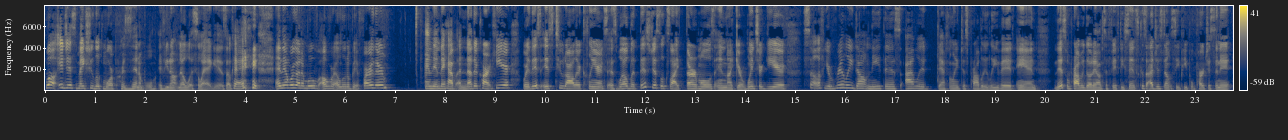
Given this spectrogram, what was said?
Well, it just makes you look more presentable if you don't know what swag is, okay? and then we're to move over a little bit further. And then they have another cart here where this is $2 clearance as well. But this just looks like thermals and like your winter gear. So if you really don't need this, I would definitely just probably leave it. And this will probably go down to 50 cents because I just don't see people purchasing it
